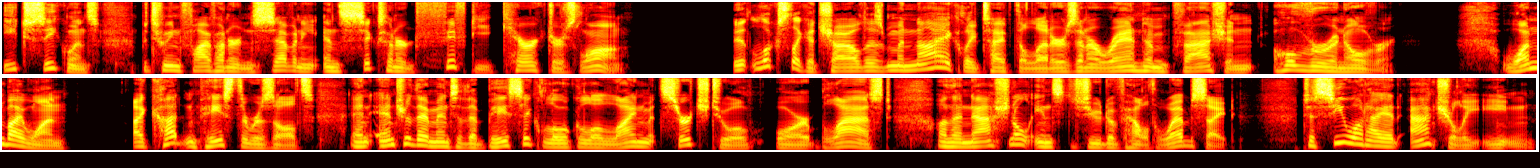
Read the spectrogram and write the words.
Each sequence between 570 and 650 characters long. It looks like a child has maniacally typed the letters in a random fashion over and over. One by one, I cut and paste the results and enter them into the Basic Local Alignment Search Tool, or BLAST, on the National Institute of Health website to see what I had actually eaten.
